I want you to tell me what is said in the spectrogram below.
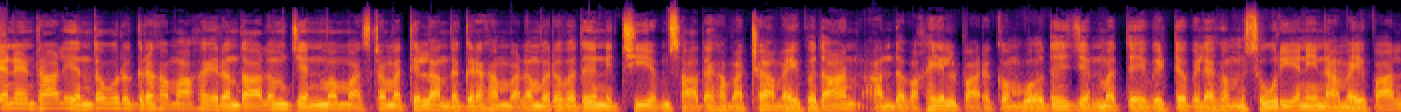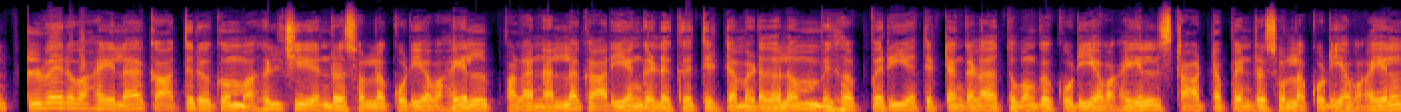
ஏனென்றால் எந்த ஒரு கிரகமாக இருந்தாலும் ஜென்மம் அஷ்டமத்தில் அந்த கிரகம் வலம் வருவது நிச்சயம் சாதகமற்ற அமைப்புதான். அந்த வகையில் பார்க்கும்போது ஜென்மத்தை விட்டு விலகும் சூரியனின் அமைப்பால் பல்வேறு வகையில காத்திருக்கும் மகிழ்ச்சி என்று சொல்லக்கூடிய வகையில் பல நல்ல காரியங்களுக்கு திட்டமிடுதலும் மிக பெரிய திட்டங்களை துவங்கக்கூடிய வகையில் ஸ்டார்ட் அப் என்று சொல்லக்கூடிய வகையில்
